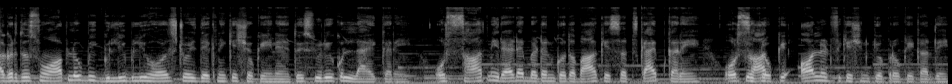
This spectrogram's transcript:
अगर दोस्तों आप लोग भी गुल्ली बुली हॉरर स्टोरी देखने के शौकीन हैं तो इस वीडियो को लाइक करें और साथ में रेड बटन को दबा के सब्सक्राइब करें और साथ के ऑल नोटिफिकेशन के ऊपर ओके कर दें।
